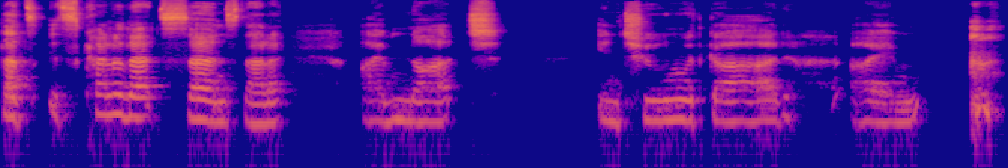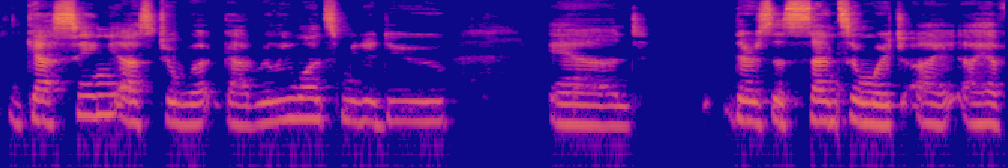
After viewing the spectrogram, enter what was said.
that's it's kind of that sense that I, i'm not in tune with god. I'm guessing as to what god really wants me to do and there's a sense in which i, I have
